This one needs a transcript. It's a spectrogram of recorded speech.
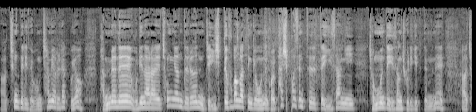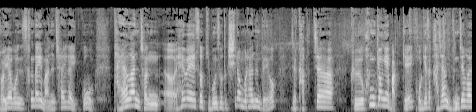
어, 층들이 대부분 참여를 했고요. 반면에 우리나라의 청년들은 이제 20대 후반 같은 경우는 거의 80%대 이상이 전문대 이상 조리기 때문에 어, 저희하고는 상당히 많은 차이가 있고 다양한 전 어, 해외에서 기본소득 실험을 하는데요. 이제 각자 그 환경에 맞게 거기에서 가장 문제가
